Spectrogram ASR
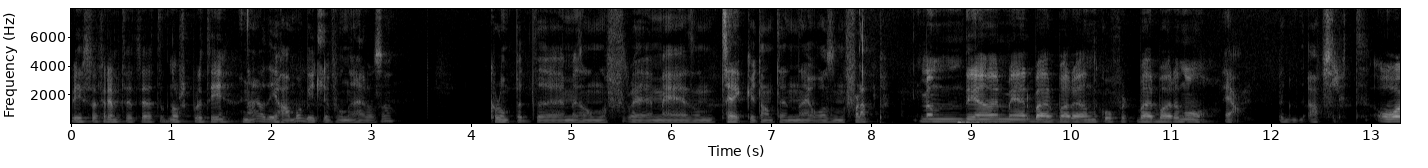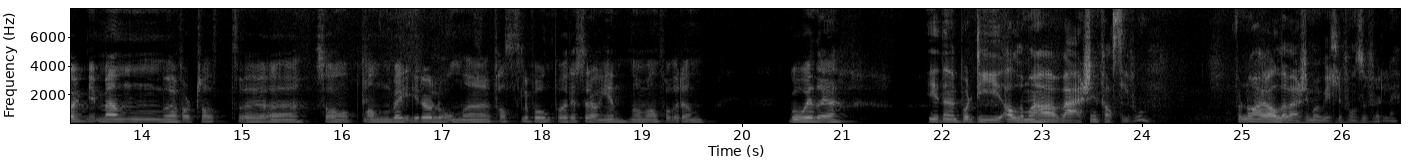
vise fremtidsrettet norsk politi. Nei, og de har mobiltelefoner her også. Klumpete med sånn, med sånn trekkutantenne og sånn flapp. Men de er mer bærbare enn koffertbærbare nå. Ja, absolutt. Og, men det er fortsatt uh, sånn at man velger å låne fasttelefon på restauranten når man får en god idé. I denne partiet, alle må ha hver sin fasttelefon. For nå har jo alle hver sin mobiltelefon, selvfølgelig.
